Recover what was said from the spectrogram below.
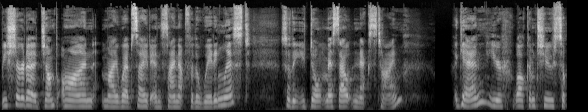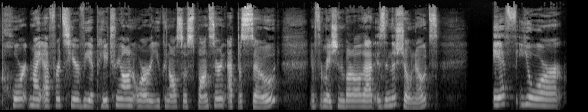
Be sure to jump on my website and sign up for the waiting list so that you don't miss out next time. Again, you're welcome to support my efforts here via Patreon, or you can also sponsor an episode Information about all that is in the show notes. If your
